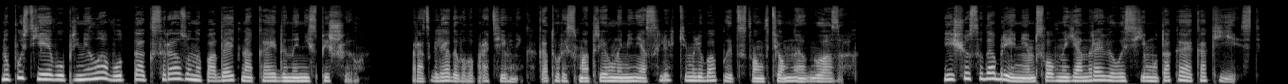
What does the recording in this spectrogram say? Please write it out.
Но пусть я его приняла, вот так сразу нападать на Кайдена не спешила. Разглядывала противника, который смотрел на меня с легким любопытством в темных глазах. Еще с одобрением, словно я нравилась ему такая, как есть.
